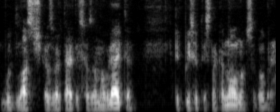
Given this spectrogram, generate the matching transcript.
Будь ласка, звертайтеся, замовляйте. Підписуйтесь на канал. На все добре.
